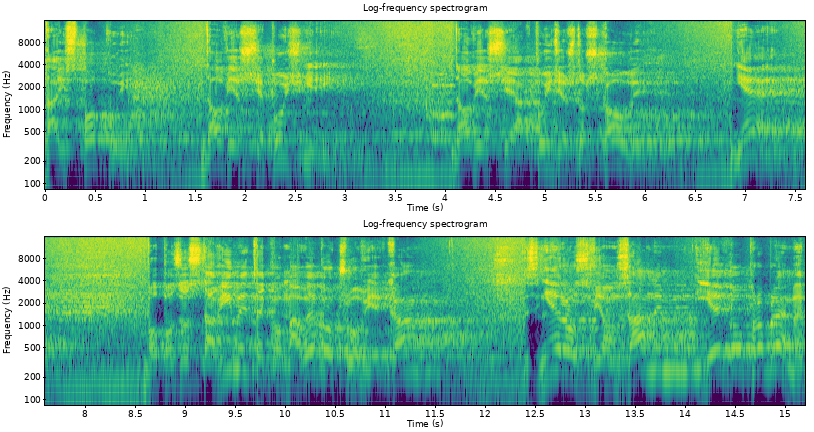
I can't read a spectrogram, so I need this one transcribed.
Daj spokój. Dowiesz się później. Dowiesz się, jak pójdziesz do szkoły. Nie. Bo pozostawimy tego małego człowieka z nierozwiązanym jego problemem.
